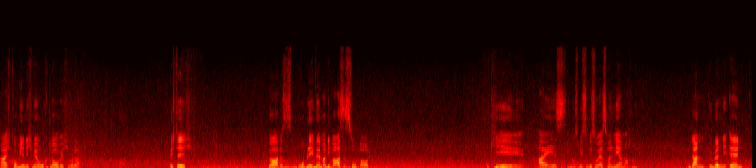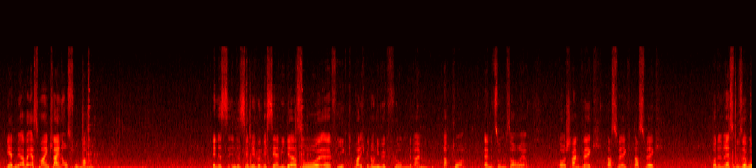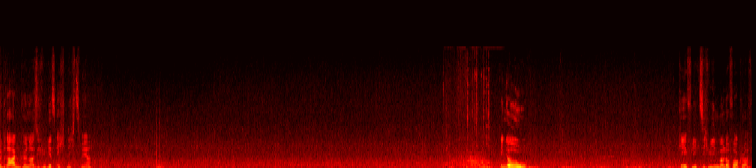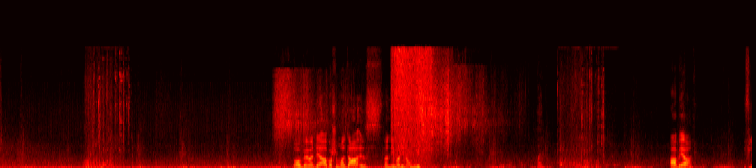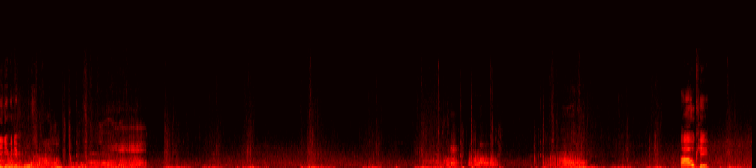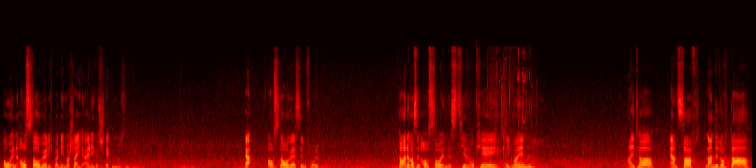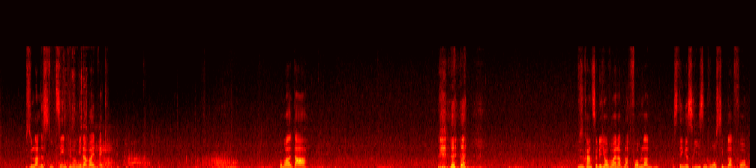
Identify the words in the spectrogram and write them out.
Ah, ich komme hier nicht mehr hoch, glaube ich, oder? Richtig. Ja, das ist ein Problem, wenn man die Basis so baut. Okay, heißt, ich muss mich sowieso erstmal leer machen. Und dann äh, werden wir aber erstmal einen kleinen Ausflug machen. Denn es interessiert mich wirklich sehr, wie der so äh, fliegt, weil ich bin noch nie geflogen mit einem Raptor. Äh, mit so einem Saurier. So, Schrank weg, das weg, das weg. So, den Rest muss er wohl tragen können, also ich wiege jetzt echt nichts mehr. Bingo! Okay, fliegt sich wie in World of Warcraft. So, wenn der aber schon mal da ist, dann nehmen wir den auch mit. Aber, wie fliege ich mit dem hoch? Ah, okay. Oh, in Ausdauer werde ich bei dem wahrscheinlich einiges stecken müssen. Ja, Ausdauer wäre sinnvoll. Gerade was in Ausdauer investieren. Okay, kriegen wir hin. Alter, ernsthaft? Lande doch da. Wieso landest du 10 Kilometer weit weg? Guck mal, da. Wieso kannst du nicht auf meiner Plattform landen? Das Ding ist riesengroß, die Plattform.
